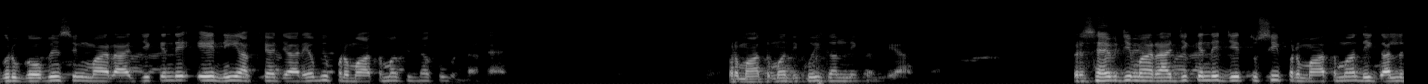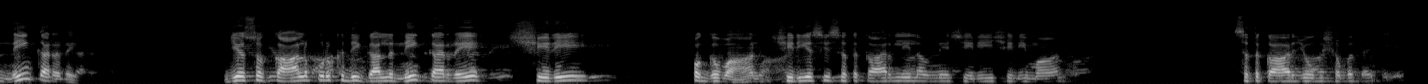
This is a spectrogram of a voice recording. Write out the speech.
ਗੁਰੂ ਗੋਬਿੰਦ ਸਿੰਘ ਮਹਾਰਾਜ ਜੀ ਕਹਿੰਦੇ, ਇਹ ਨਹੀਂ ਆਖਿਆ ਜਾ ਰਿਹਾ ਵੀ ਪ੍ਰਮਾਤਮਾ ਕਿੱਡਾ ਕੋ ਵੱਡਾ ਹੈ। ਪ੍ਰਮਾਤਮਾ ਦੀ ਕੋਈ ਗੱਲ ਨਹੀਂ ਕਰ ਰਿਹਾ। ਪਰ ਸਾਹਿਬ ਜੀ ਮਹਾਰਾਜ ਜੀ ਕਹਿੰਦੇ, ਜੇ ਤੁਸੀਂ ਪ੍ਰਮਾਤਮਾ ਦੀ ਗੱਲ ਨਹੀਂ ਕਰ ਰਹੇ, ਜੇ ਉਸ ਕਾਲ ਪੁਰਖ ਦੀ ਗੱਲ ਨਹੀਂ ਕਰ ਰਹੇ, ਸ਼੍ਰੀ ਭਗਵਾਨ, ਸ਼੍ਰੀ ਅਸੀਂ ਸਤਕਾਰ ਲਈ ਲਾਉਨੇ ਸ਼੍ਰੀ ਸ਼੍ਰੀਮਾਨ, ਸਤਕਾਰਯੋਗ ਸ਼ਬਦ ਹੈ ਜੀ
